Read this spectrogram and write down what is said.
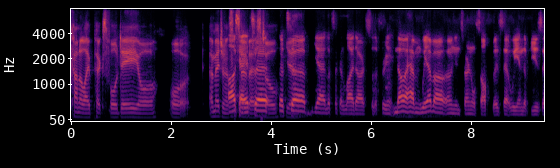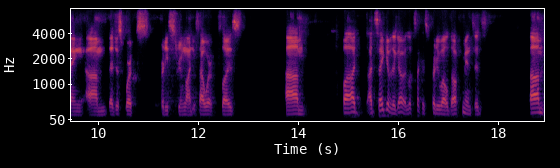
kind of like Pix4D or or I imagine it's okay, a it's a, tool. That's yeah. A, yeah, it looks like a lidar sort of three. No, I haven't. We have our own internal softwares that we end up using. Um, that just works pretty streamlined with our workflows. Um, but I'd, I'd, say give it a go. It looks like it's pretty well documented. Um,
